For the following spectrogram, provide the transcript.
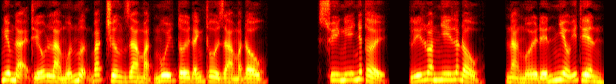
nghiêm đại thiếu là muốn mượn bác trương ra mặt mũi tới đánh thôi ra mặt đâu. Suy nghĩ nhất thời, Lý Loan Nhi lắc đầu, nàng mới đến nhiều ít thiên,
